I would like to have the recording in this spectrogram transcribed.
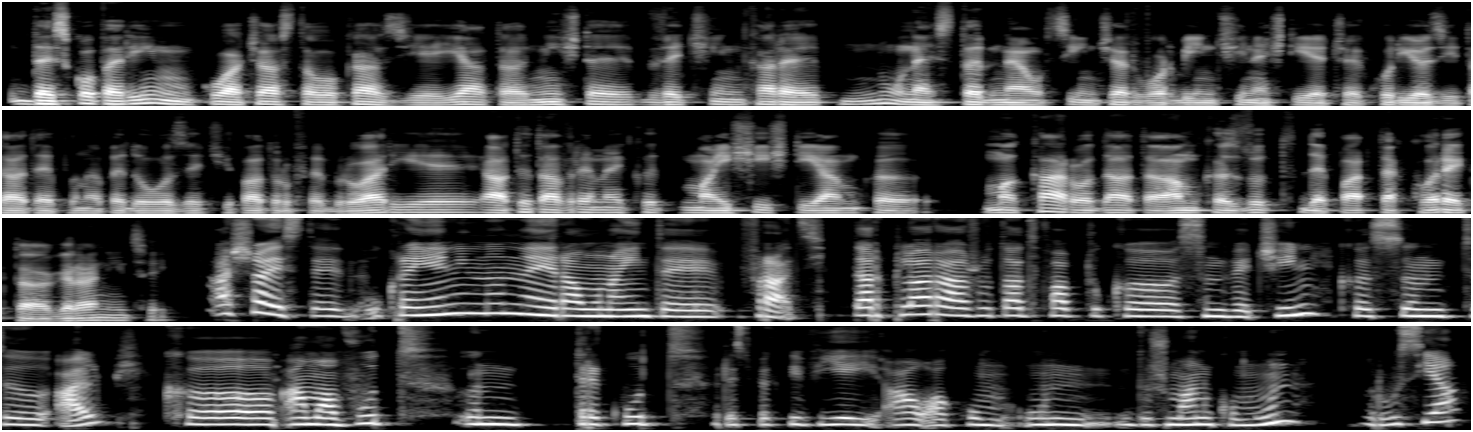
Descoperim cu această ocazie, iată, niște vecini care nu ne stârneau, sincer vorbind, cine știe ce curiozitate până pe 24 februarie, atâta vreme cât mai și știam că măcar o dată am căzut de partea corectă a graniței? Așa este. Ucrainienii nu ne erau înainte frați, dar clar a ajutat faptul că sunt vecini, că sunt uh, albi, că am avut în trecut, respectiv ei au acum un dușman comun, Rusia,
